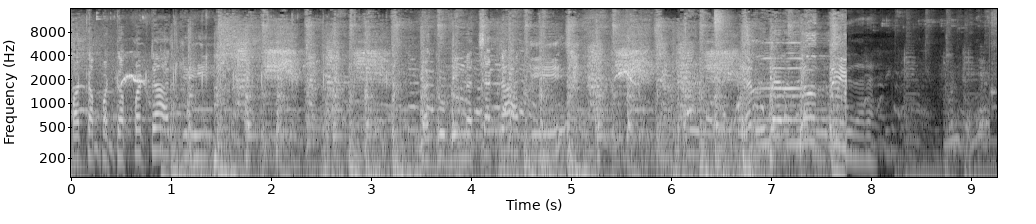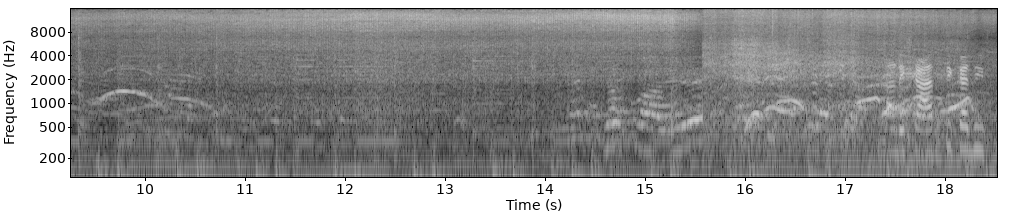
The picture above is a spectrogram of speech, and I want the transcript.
ಪಟ್ಟ ಪಟ್ಟ ಪಟಾಕಿ. ನಗುವಿನ ಚಟಾಕಿ. ನೋಡಿ ಕಾರ್ತಿಕ ದೀಪ.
